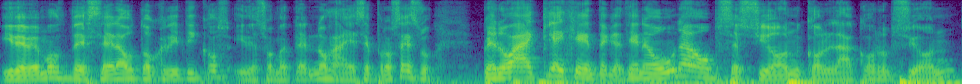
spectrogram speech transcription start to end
Y debemos de ser autocríticos y de someternos a ese proceso. Pero aquí hay gente que tiene una obsesión con la corrupción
